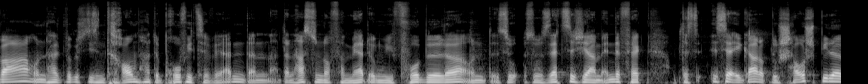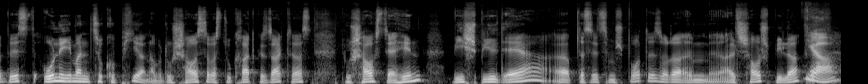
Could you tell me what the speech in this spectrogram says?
war und halt wirklich diesen Traum hatte, Profi zu werden, dann, dann hast du noch vermehrt irgendwie Vorbilder und so, so setzt sich ja im Endeffekt, das ist ja egal, ob du Schauspieler bist, ohne jemanden zu kopieren, aber du schaust ja, was du gerade gesagt hast, du schaust ja hin, wie spielt er, äh, ob das jetzt im Sport ist oder im, als Schauspieler Ja.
